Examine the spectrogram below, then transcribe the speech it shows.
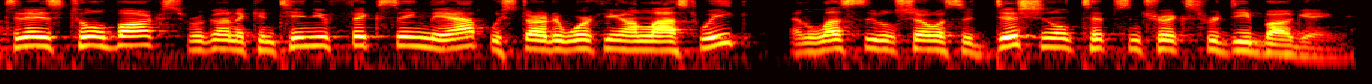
today's toolbox, we're going to continue fixing the app we started working on last week, and Leslie will show us additional tips and tricks for debugging.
